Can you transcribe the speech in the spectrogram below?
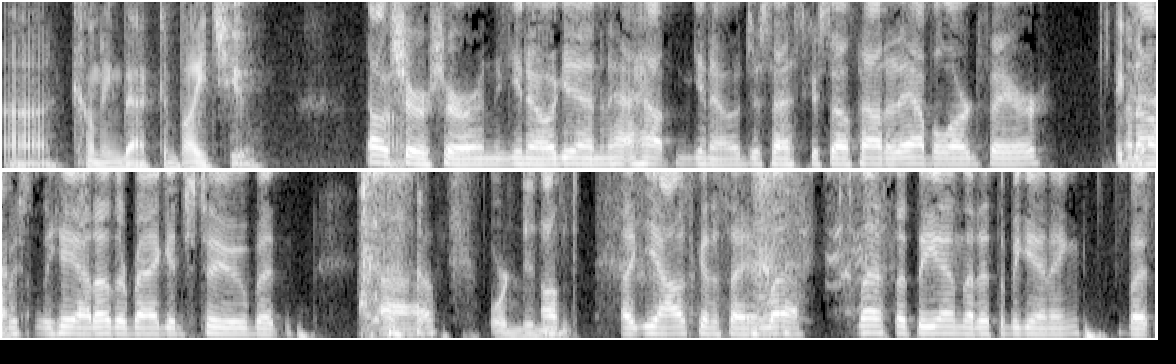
uh, coming back to bite you. Oh, sure, sure. And you know, again, how you know, just ask yourself, how did Abelard fare? And Exactly. obviously, he had other baggage too. But uh, Or didn't. uh, yeah, I was going to say less, less at the end than at the beginning. But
